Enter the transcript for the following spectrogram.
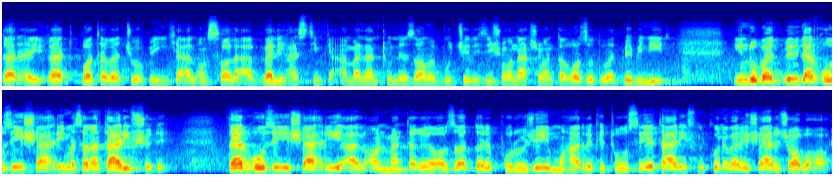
در حقیقت با توجه به اینکه الان سال اولی هستیم که عملا تو نظام بودجه ریزی شما نقش منطقه آزاد باید ببینید این رو باید ببینید. در حوزه شهری مثلا تعریف شده. در حوزه شهری الان منطقه آزاد داره پروژه محرک توسعه تعریف می‌کنه برای شهر چابهار.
